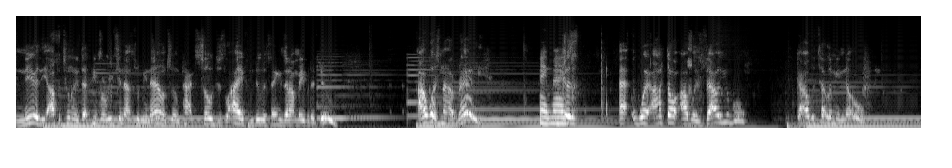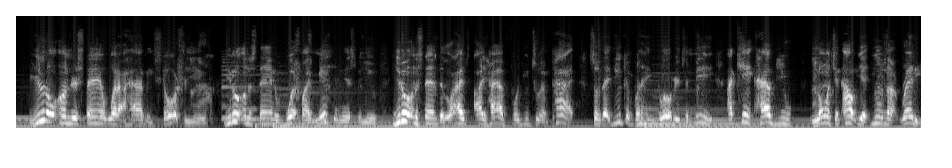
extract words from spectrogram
near the opportunities that people are reaching out to me now to impact soldiers' life and do the things that I'm able to do. I was not ready. Amen. Because at where I thought I was valuable, God was telling me, no, you don't understand what I have in store for you. You don't understand what my mission is for you. You don't understand the lives I have for you to impact so that you can bring glory to me. I can't have you launching out yet. You're not ready.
